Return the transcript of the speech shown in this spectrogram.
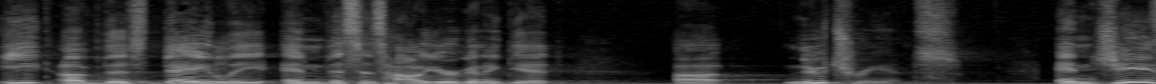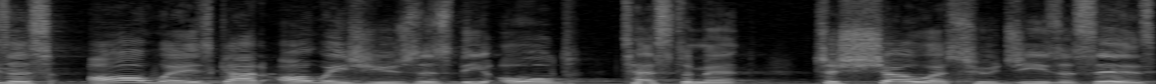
eat of this daily, and this is how you're going to get uh, nutrients. And Jesus always, God always uses the Old Testament to show us who Jesus is.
